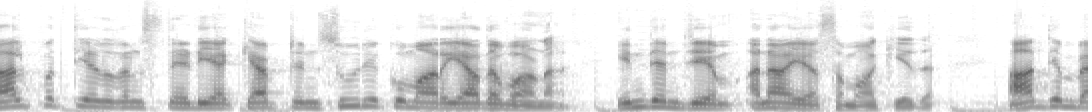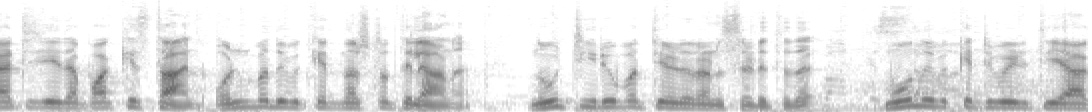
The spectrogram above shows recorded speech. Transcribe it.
നാൽപ്പത്തിയേഴ് റൺസ് നേടിയ ക്യാപ്റ്റൻ സൂര്യകുമാർ യാദവാണ് ഇന്ത്യൻ ജയം അനായാസമാക്കിയത്. ആദ്യം ബാറ്റ് ചെയ്ത പാകിസ്ഥാൻ ഒൻപത് വിക്കറ്റ് നഷ്ടത്തിലാണ് നൂറ്റി ഇരുപത്തിയേഴ് റൺസ് എടുത്തത്. മൂന്ന് വിക്കറ്റ് വീഴ്ത്തിയ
